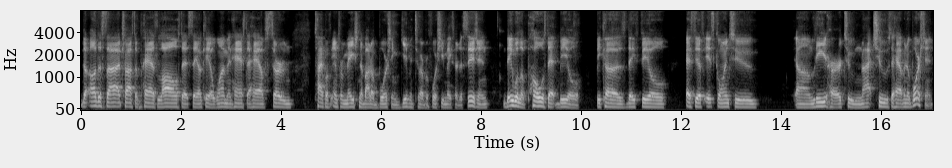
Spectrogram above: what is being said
the other side tries to pass laws that say, okay, a woman has to have certain type of information about abortion given to her before she makes her decision, they will oppose that bill because they feel as if it's going to um, lead her to not choose to have an abortion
